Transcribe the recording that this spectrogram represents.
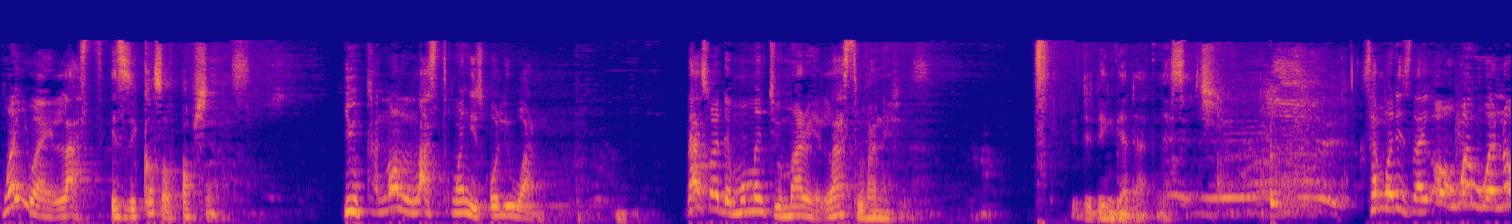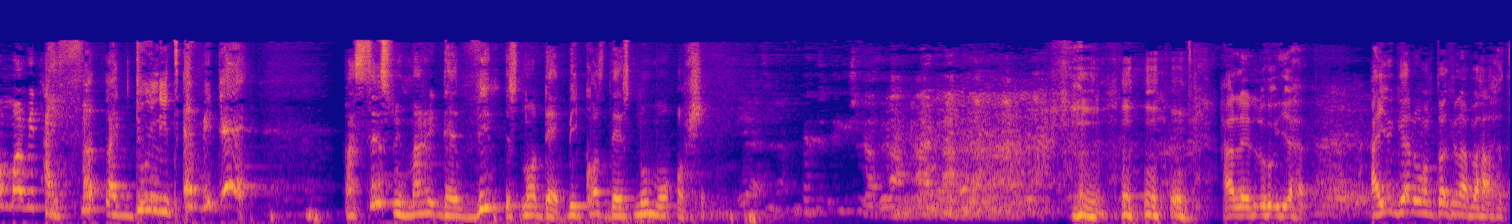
when you are in last, it's because of options. You cannot last when it's only one. That's why the moment you marry, last vanishes. You didn't get that message. Somebody's like, oh, when we're not married, I felt like doing it every day. But since we married, the vim is not there because there's no more option. Hallelujah. Are you getting what I'm talking about?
